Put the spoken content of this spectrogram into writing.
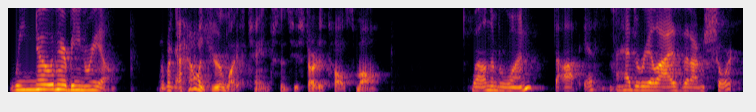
we know they're being real. Rebecca, how has your life changed since you started Tall Small? Well, number 1, the obvious. I had to realize that I'm short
